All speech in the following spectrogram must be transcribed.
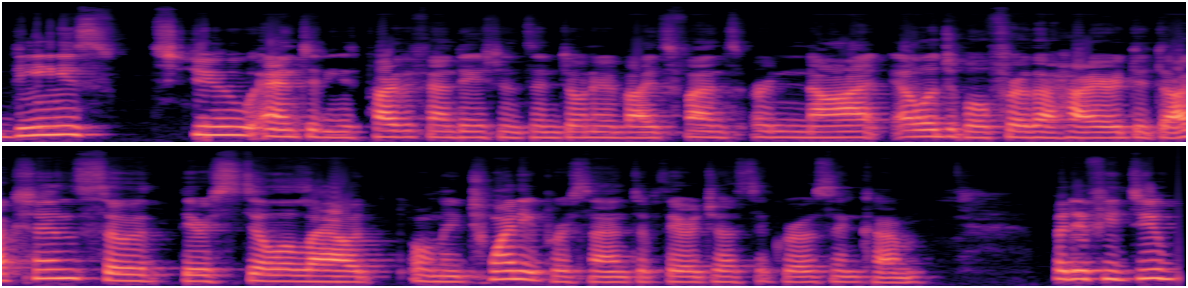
These two entities, private foundations and donor advised funds, are not eligible for the higher deductions. So they're still allowed only 20% of their adjusted gross income. But if you do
